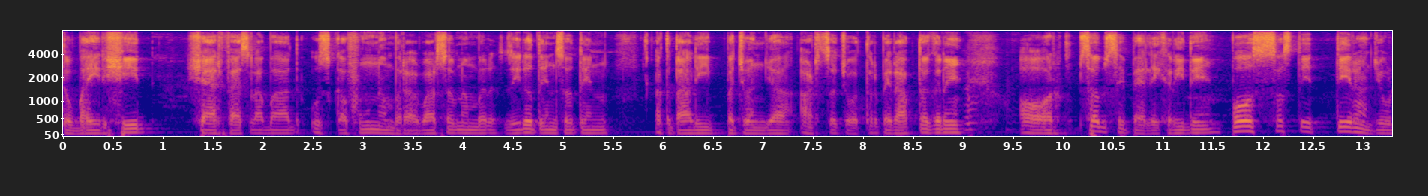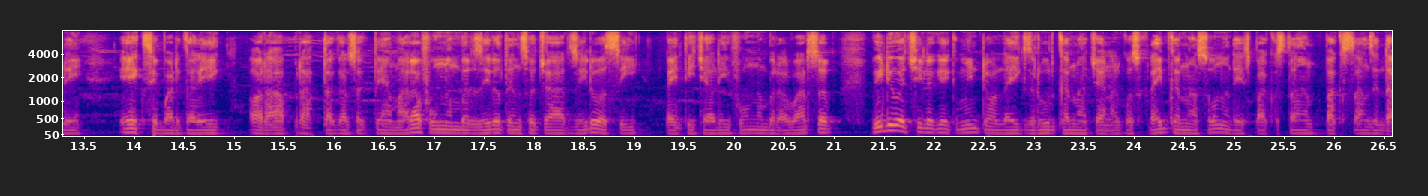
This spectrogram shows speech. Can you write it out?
तो भाई रशीद शहर फैसलाबाद, उसका फ़ोन नंबर और व्हाट्सअप नंबर ज़ीरो तीन सौ तीन इकतालीस पचवंजा, आठ सौ चौहत्तर पर रबता करें और सबसे पहले ख़रीदें, बहुत सस्ते तेरह जोड़े, एक से बढ़कर एक और आप रबता कर सकते हैं। हमारा फ़ोन नंबर ज़ीरो तीन सौ चार, ज़ीरो अस्सी, पैंतीस चालीस फ़ोन नंबर और व्हाट्सअप वीडियो अच्छी लगे कमेंट और लाइक ज़रूर करना चैनल को सब्सक्राइब करना, सोना देश, पाकिस्तान पाकिस्तान ज़िंदा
